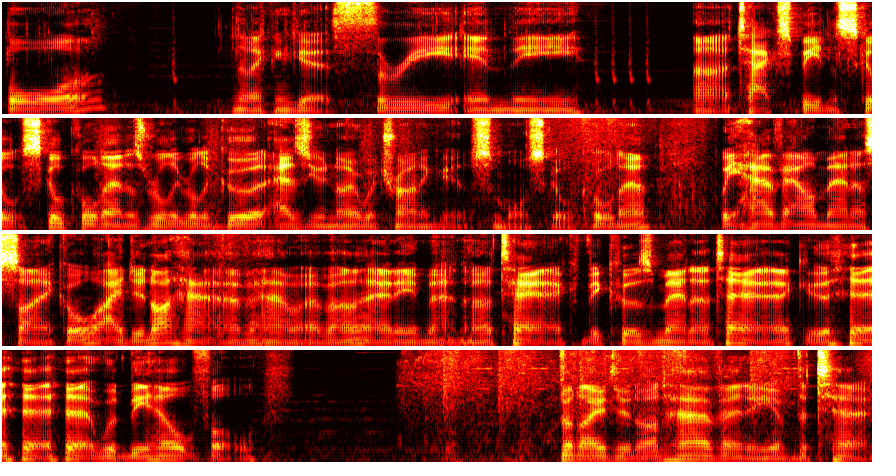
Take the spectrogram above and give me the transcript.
four. And then I can get three in the uh, attack speed and skill. Skill cooldown is really, really good. As you know, we're trying to get some more skill cooldown. We have our mana cycle. I do not have, however, any mana attack because mana attack would be helpful. But I do not have any of the tech.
